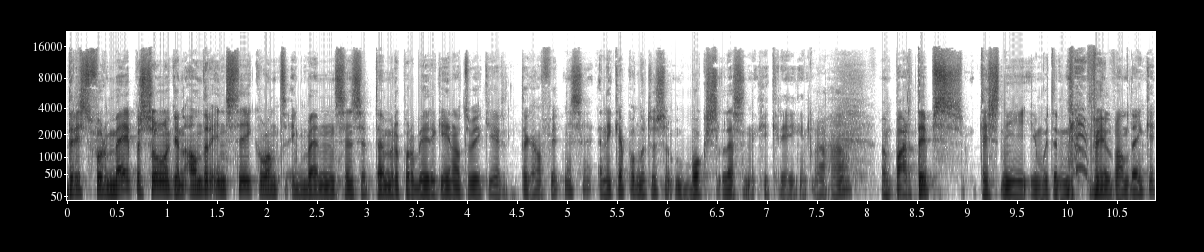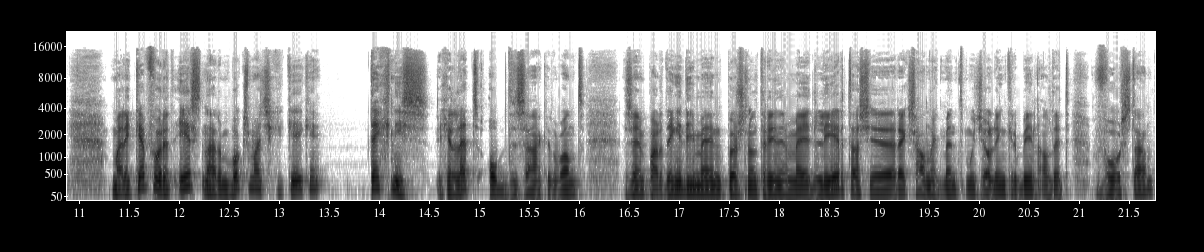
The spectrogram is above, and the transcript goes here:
Er is voor mij persoonlijk een andere insteek. Want ik ben sinds september probeer ik één à twee keer te gaan fitnessen. En ik heb ondertussen boxlessen gekregen. Aha. Een paar tips. Het is niet, je moet er niet veel van denken. Maar ik heb voor het eerst naar een boxmatch gekeken technisch gelet op de zaken. Want er zijn een paar dingen die mijn personal trainer mij leert. Als je rechtshandig bent, moet jouw linkerbeen altijd voorstaan.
